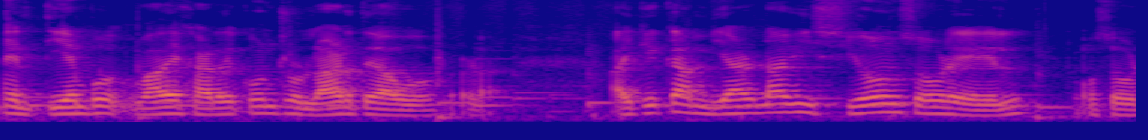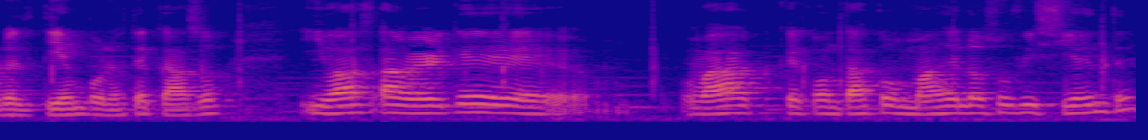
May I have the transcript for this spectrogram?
el tiempo va a dejar de controlarte a vos. Hay que cambiar la visión sobre él o sobre el tiempo en este caso y vas a ver que vas que contar con más de lo suficiente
